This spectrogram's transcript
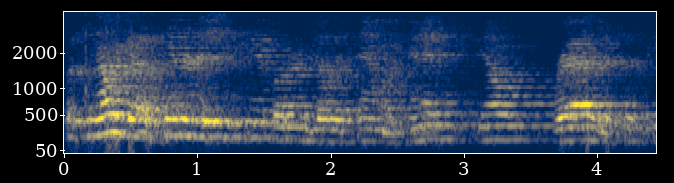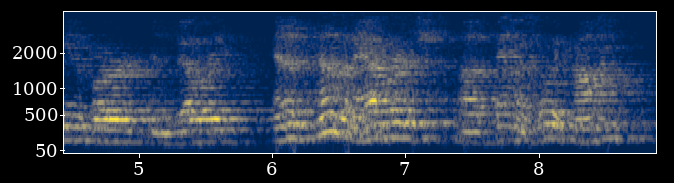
But so now we've got a standard issue peanut butter and jelly sandwich. And it's, you know, bread, it's just peanut butter and jelly. And it's kind of an average uh, sandwich, really common.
